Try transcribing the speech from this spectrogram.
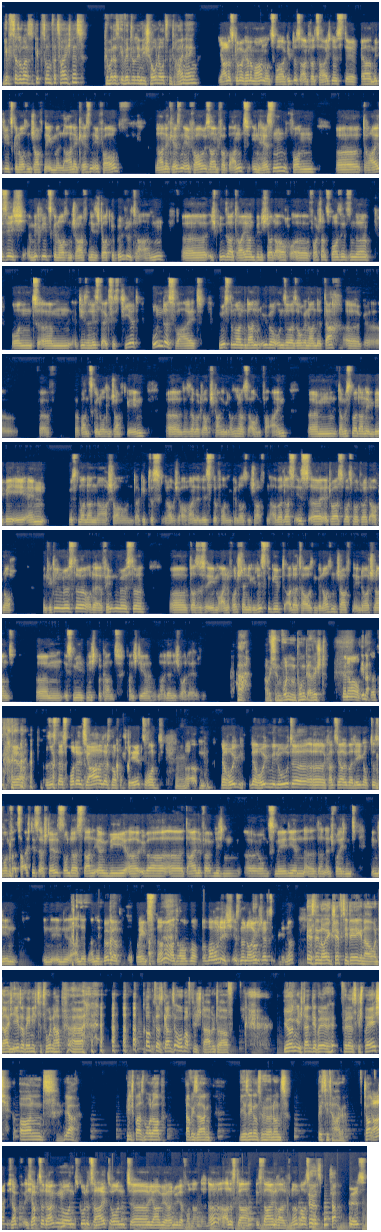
gibt es da sowas, gibt es so ein Verzeichnis? Können wir das eventuell in die Show Notes mit reinhängen? Ja, das können wir gerne machen. Und zwar gibt es ein Verzeichnis der Mitgliedsgenossenschaften im Lanek Hessen e.V. Lanek Hessen e.V. ist ein Verband in Hessen von 30 äh, Mitgliedsgenossenschaften, die sich dort gebündelt haben. Äh, ich bin seit drei Jahren, bin ich dort auch äh, Vorstandsvorsitzender und ähm, diese Liste existiert. Bundesweit müsste man dann über unsere sogenannte Dachverbandsgenossenschaft gehen. das ist aber, glaube ich, keine Genossenschaft, das ist auch ein Verein. Ähm, da müsste man dann im BBEN müsste man dann nachschauen. Da gibt es, glaube ich, auch eine Liste von Genossenschaften. Aber das ist äh, etwas, was man vielleicht auch noch entwickeln müsste oder erfinden müsste, äh, dass es eben eine vollständige Liste gibt aller tausend Genossenschaften in Deutschland, ähm, ist mir nicht bekannt. Kann ich dir leider nicht weiterhelfen. Ah, habe ich einen wunden Punkt erwischt. Genau, das ist, der, das ist, das Potenzial, das noch besteht. Und mhm. ähm, in, der ruhigen, in der ruhigen Minute äh, kannst du ja überlegen, ob du so ein Verzeichnis erstellst und das dann irgendwie äh, über äh, deine Veröffentlichungsmedien äh, dann entsprechend in den in, in, an, den, an den Bürger bringst. Ne? Also warum nicht? Ist eine neue Geschäftsidee. Ne? Ist eine neue Geschäftsidee, genau. Und da ich eh so wenig zu tun habe, äh, kommt das Ganze oben auf den Stapel drauf. Jürgen, ich danke dir für das Gespräch und ja, viel Spaß im Urlaub, darf ich sagen. Wir sehen uns, wir hören uns. Bis die Tage. Ciao. Ja, ich habe ich hab zu danken und gute Zeit und äh, ja, wir hören wieder voneinander. Ne? Alles klar. Bis dahin, Ralf. Ne? Mach's Tschüss. gut. Ciao. Tschüss.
